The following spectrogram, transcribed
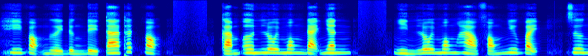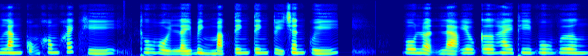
hy vọng người đừng để ta thất vọng. Cảm ơn lôi mông đại nhân. Nhìn lôi mông hào phóng như vậy, Dương Lăng cũng không khách khí, thu hồi lấy bình mặc tinh tinh tùy chân quý. Vô luận là yêu cơ hay thi vu vương,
